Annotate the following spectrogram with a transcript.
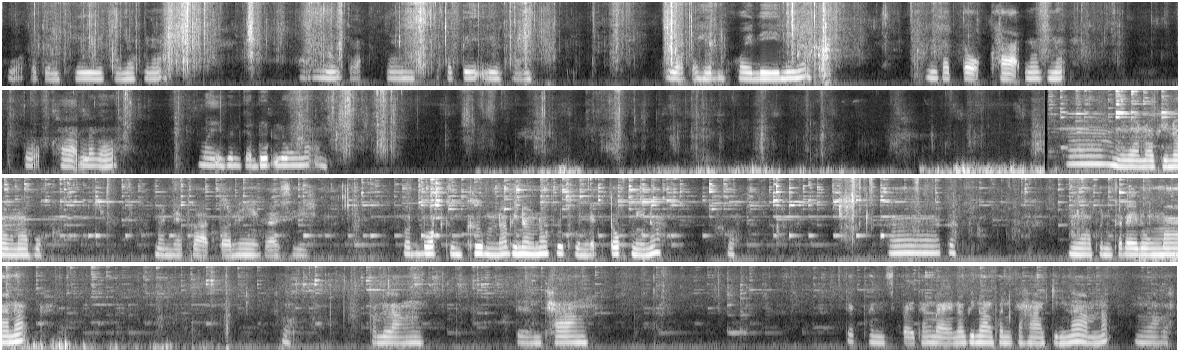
หัวก็จนทีพี่น้องพี่น้องอันนี้ก็ยังปกติอยู่ค่ะหัวก็เห็นค่อยดีนี่นะ มันก็ตกขาดเนาะพี่เนาะตกขาดแล้วก็ไม่เพิ่นกระดุดลงเนาะวงัวเนาะพี่น้องเนาะพวกบรรยากาศตอนนี้ก็สิบดบดคึมคึมๆเนาะพี่น้องเนาะคือฝนเด็กตกนี่เนาะโอ้อาตงัวเพิ่นก็ได้ลงมาเนาะ กำลังเดินทางแจ็คเพิ่นไปทางใดเนาะพี่น้องเพิ่นก็หากินน้ำเนาะงัวกะ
